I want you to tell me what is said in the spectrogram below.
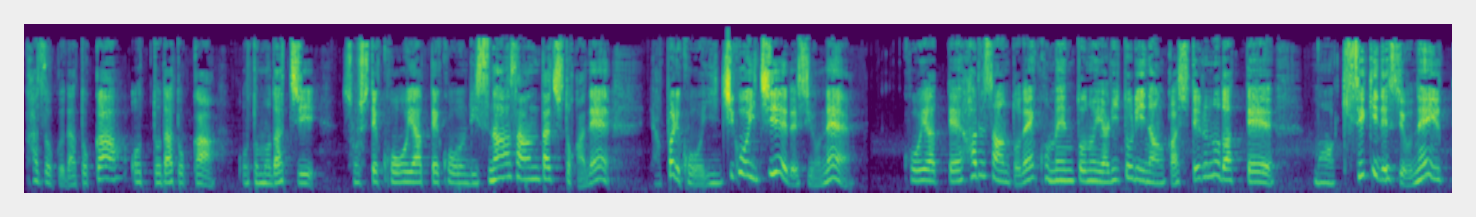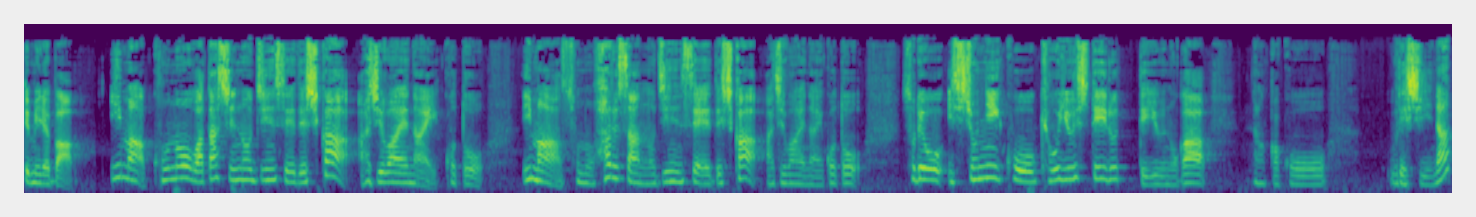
家族だとか、夫だとか、お友達、そしてこうやってこう、リスナーさんたちとかね、やっぱりこう、一期一会ですよね。こうやって、はるさんとね、コメントのやりとりなんかしてるのだって、まあ奇跡ですよね、言ってみれば。今、この私の人生でしか味わえないこと、今、その春さんの人生でしか味わえないこと、それを一緒にこう共有しているっていうのが、なんかこう、嬉しいなっ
